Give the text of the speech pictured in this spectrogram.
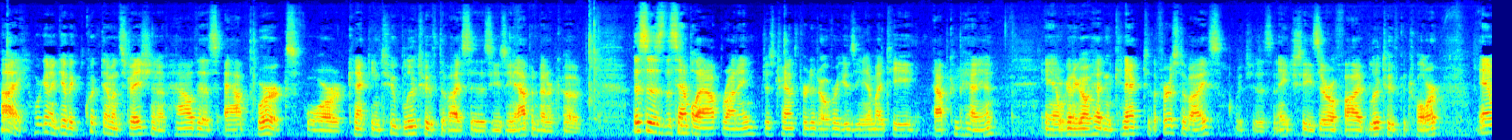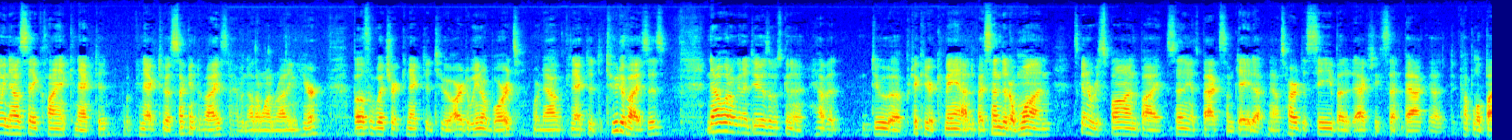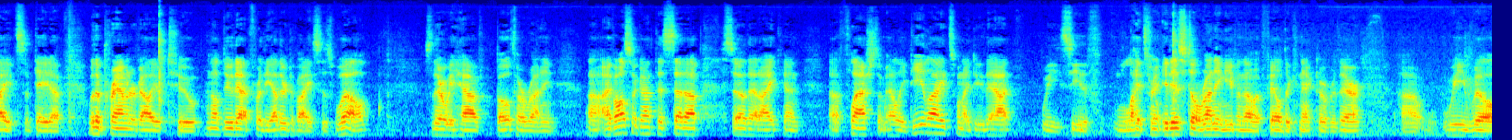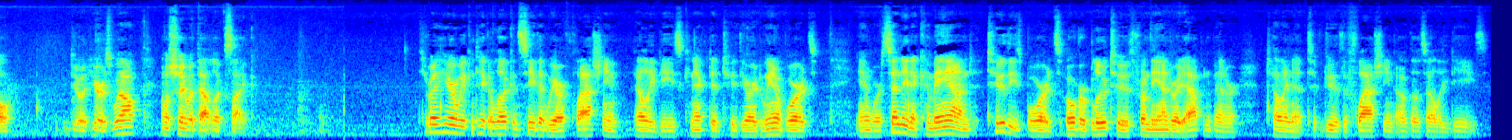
Hi, we're going to give a quick demonstration of how this app works for connecting two Bluetooth devices using App Inventor code. This is the sample app running, just transferred it over using MIT App Companion. And we're going to go ahead and connect to the first device, which is an HC05 Bluetooth controller. And we now say client connected. We'll connect to a second device. I have another one running here, both of which are connected to Arduino boards. We're now connected to two devices. Now what I'm going to do is I'm just going to have it do a particular command, if I send it a 1, it's going to respond by sending us back some data. Now it's hard to see, but it actually sent back a, couple of bytes of data with a parameter value of 2. And I'll do that for the other device as well. So there we have both are running. Uh, I've also got this set up so that I can uh, flash some LED lights. When I do that, we see the lights. It is still running even though it failed to connect over there. Uh, we will do it here as well. And we'll show you what that looks like. So right here we can take a look and see that we are flashing LEDs connected to the Arduino boards and we're sending a command to these boards over Bluetooth from the Android App Inventor telling it to do the flashing of those LEDs.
